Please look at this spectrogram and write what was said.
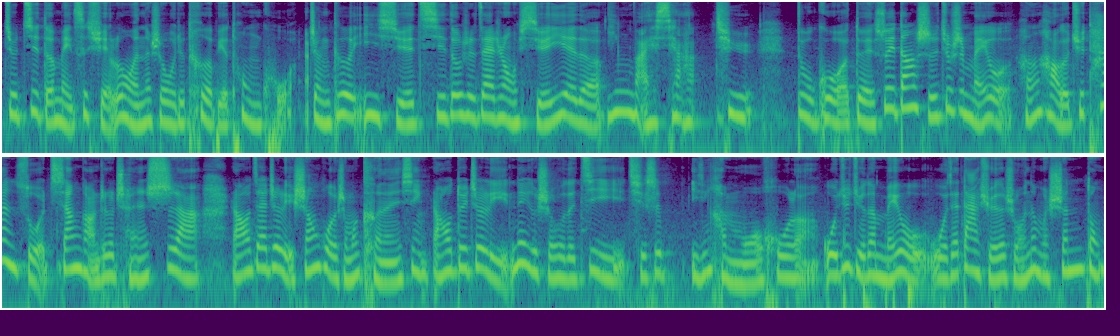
就记得每次写论文的时候，我就特别痛苦，整个一学期都是在这种学业的阴霾下去度过。对，所以当时就是没有很好的去探索香港这个城市啊，然后在这里生活有什么可能性，然后对这里那个时候的记忆其实已经很模糊了，我就觉得没有我在大学的时候那么生动。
